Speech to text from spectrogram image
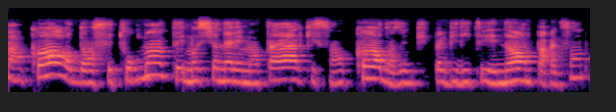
encore dans ces tourmentes émotionnelles et mentales, qui sont encore dans une culpabilité énorme, par exemple,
